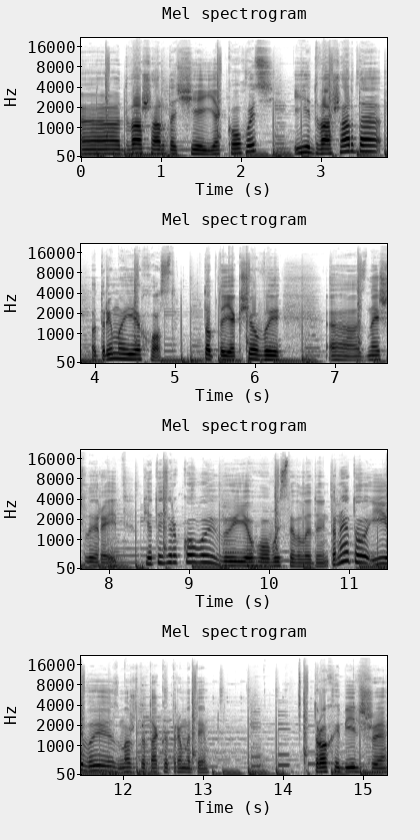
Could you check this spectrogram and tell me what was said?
Е, два шарда ще якогось, і два шарда отримує хост. Тобто, якщо ви е, знайшли рейд п'ятизірковий, ви його виставили до інтернету, і ви зможете так отримати трохи більше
